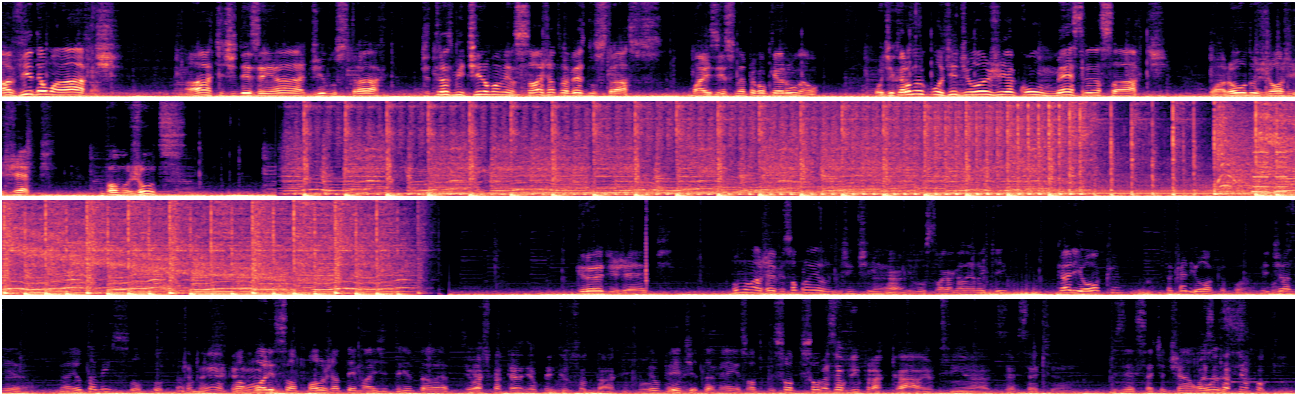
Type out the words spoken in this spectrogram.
A vida é uma arte. A arte de desenhar, de ilustrar, de transmitir uma mensagem através dos traços. Mas isso não é para qualquer um, não. O de carona com o dia de hoje é com o mestre nessa arte, o Haroldo Jorge Jepp. Vamos juntos? Só pra gente Uhum. ilustrar com a galera aqui. Carioca. Você é carioca, pô. Rio de é. Janeiro. né? Eu também sou. Também é, Eu cara. moro em São Paulo já tem mais de 30 anos. Eu acho que até eu perdi o sotaque pouco. Eu perdi também, só, só, só Mas eu vim pra cá, eu tinha 17 anos. 17, eu tinha 11. Mas ainda tem um pouquinho.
